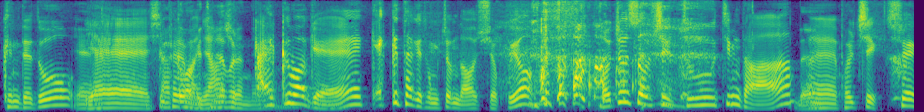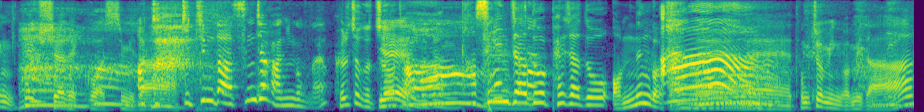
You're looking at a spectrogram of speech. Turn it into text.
근데도 예, 예. 실패를 깔끔하게 많이 하셨. 깔끔하게 깨끗하게 동점 나와 주셨고요. 어쩔 수 없이 두 팀다 네. 벌칙 수행해 주셔야 될 것 같습니다. 아, 두팀 다 승자가 아닌 건가요? 그렇죠, 그렇죠. 예. 다 승자도 패자도 없는 거죠. 아. 네, 동점인 겁니다. 자,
